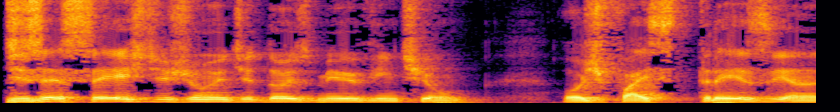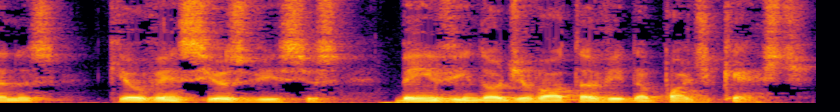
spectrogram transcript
16 de junho de 2021. Hoje faz 13 anos que eu venci os vícios. Bem-vindo ao De Volta à Vida podcast.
